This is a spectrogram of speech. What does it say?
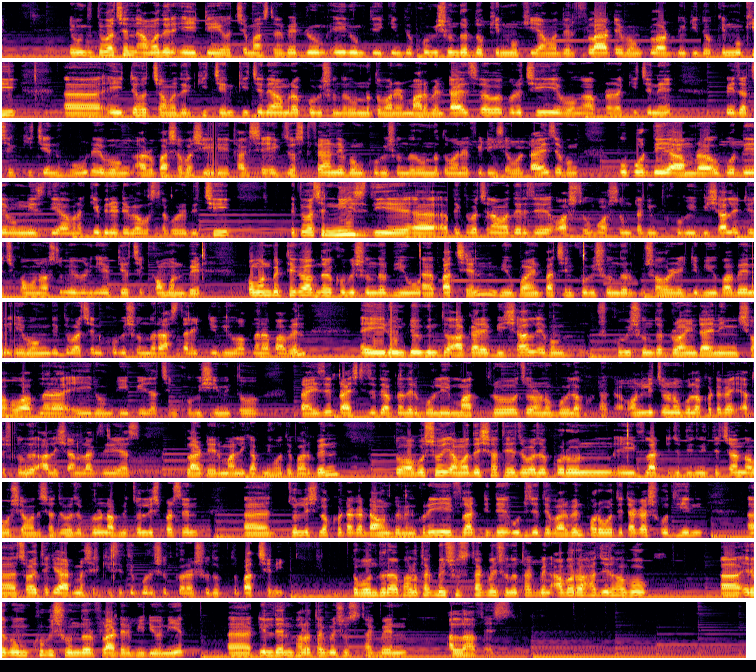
এবং দেখতে পাচ্ছেন, আমাদের এইটি হচ্ছে মাস্টার বেডরুম। এই রুমটি কিন্তু খুবই সুন্দর দক্ষিণমুখী আমাদের ফ্ল্যাট এবং প্লট দুইটি দক্ষিণমুখী। এইটা হচ্ছে আমাদের কিচেন। কিচেনে আমরা খুবই সুন্দর উন্নত মানের মার্বেল টাইলস ব্যবহার করেছি এবং আপনারা কিচেনে পেয়ে যাচ্ছেন কিচেন হুড এবং আরও পাশাপাশি থাকছে এক্সস্ট ফ্যান এবং খুবই সুন্দর উন্নত মানের ফিটিংস এবং টাইলস এবং উপর দিয়ে আমরা, উপর দিয়ে এবং নিচ দিয়ে আমরা ক্যাবিনেটের ব্যবস্থা করে দিচ্ছি। দেখতে পাচ্ছেন নিচ দিয়ে দেখতে পাচ্ছেন আমাদের যে ওয়াশরুম ওয়াশরুমটা কিন্তু খুবই বিশাল। এটি হচ্ছে কমন ওয়াশরুম এবং এটি হচ্ছে কমন বেড কমন বেড থেকেও আপনারা খুবই সুন্দর ভিউ পাচ্ছেন। ভিউ পয়েন্ট পাচ্ছেন, খুবই সুন্দর শহরের একটি ভিউ পাবেন এবং দেখতে পাচ্ছেন খুবই সুন্দর রাস্তার একটি ভিউ আপনারা পাবেন। এই রুমটিও কিন্তু আকারে বিশাল এবং খুবই সুন্দর ড্রয়িং ডাইনিং সহ আপনারা এই রুমটি পেয়ে যাচ্ছেন খুবই সীমিত প্রাইসে প্রাইসটি যদি আপনাদের বলি মাত্র চুরানব্বই লক্ষ টাকা। অনলি চুরানব্বই লক্ষ টাকায় এত সুন্দর আলিশান লাক্সারিয়াস ফ্ল্যাটের মালিক আপনি হতে পারবেন। তো অবশ্যই আমাদের সাথে যোগাযোগ করুন। এই ফ্ল্যাটটি যদি নিতে চান, অবশ্যই আমাদের সাথে যোগাযোগ করুন। আপনি চল্লিশ পার্সেন্ট চল্লিশ লক্ষ টাকা ডাউন পেমেন্ট করে এই ফ্ল্যাটটিতে উঠে যেতে পারবেন। পরবর্তী টাকা সুদহীন ছয় থেকে আট মাসের কিস্তিতে পরিশোধ করার সুযোগ তো পাচ্ছেনই। তো বন্ধুরা, ভালো থাকবেন, সুস্থ থাকবেন, সুন্দর থাকবেন। আবারও হাজির হব এরকম খুবই সুন্দর ফ্ল্যাটের ভিডিও নিয়ে। টিল দেন ভালো থাকবেন, সুস্থ থাকবেন। আল্লাহ হাফেজ।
